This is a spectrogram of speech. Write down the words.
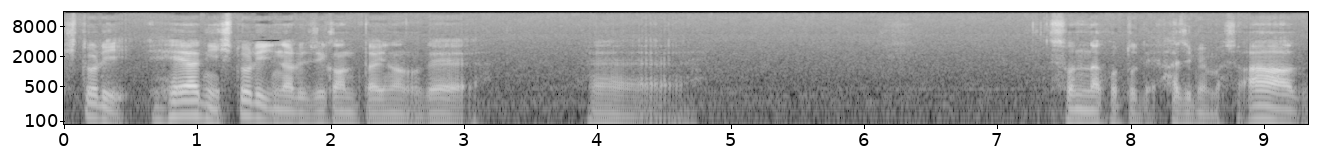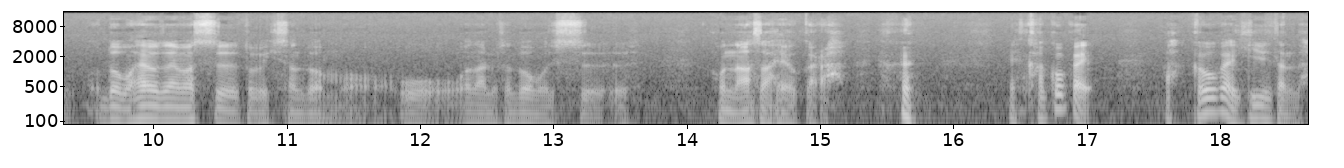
1人部屋に1人になる時間帯なので、そんなことで始めました。ああどうもおはようございます。とべきさんどうも。おおなるみさんどうもです。こんな朝早うから。過去回。あ過去回聞いてたんだ。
